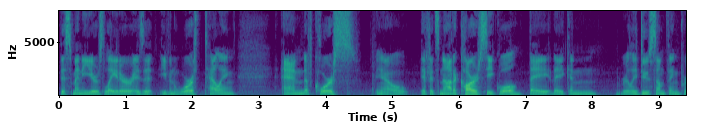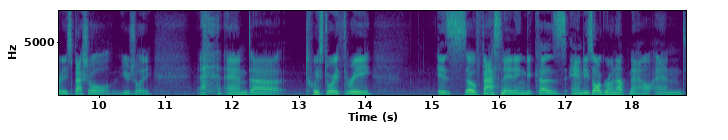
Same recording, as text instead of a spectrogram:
this many years later, is it even worth telling? And of course, you know, if it's not a Cars sequel, they they can really do something pretty special usually. and uh, Toy Story three is so fascinating because Andy's all grown up now and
